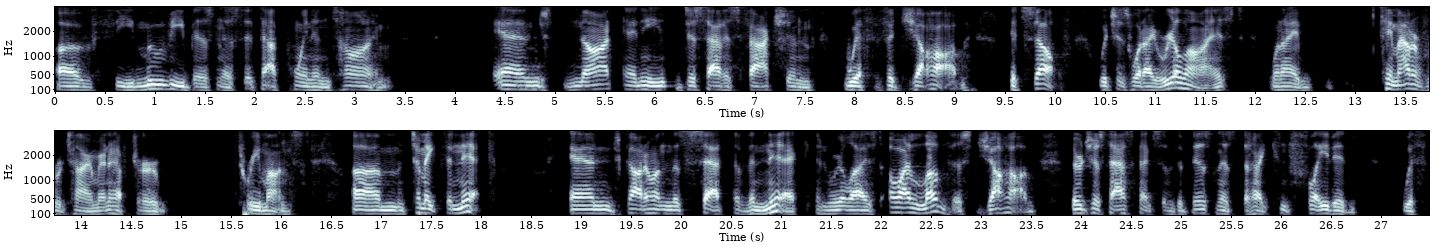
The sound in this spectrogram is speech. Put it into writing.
of the movie business at that point in time and not any dissatisfaction with the job itself, which is what I realized when I came out of retirement after three months um, to make the Knick and got on the set of the Knick and realized, oh, I love this job. They're just aspects of the business that I conflated with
